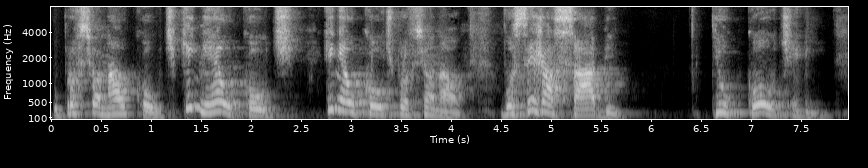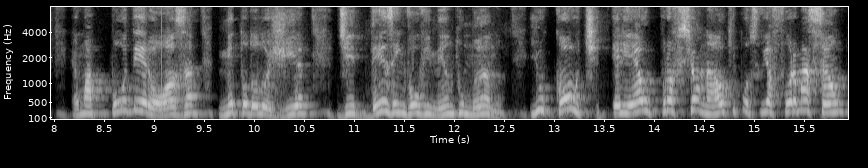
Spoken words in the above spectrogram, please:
o profissional coach. Quem é o coach? Quem é o coach profissional? Você já sabe que o coaching é uma poderosa metodologia de desenvolvimento humano. E o coach, ele é o profissional que possui a formação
